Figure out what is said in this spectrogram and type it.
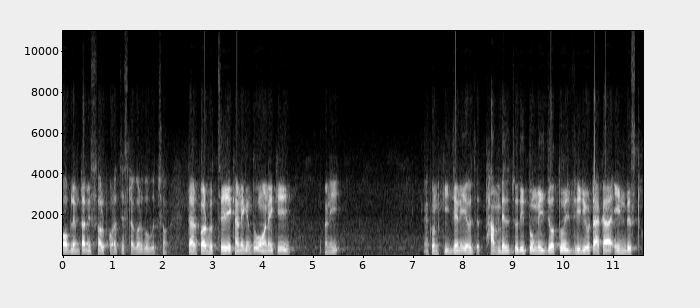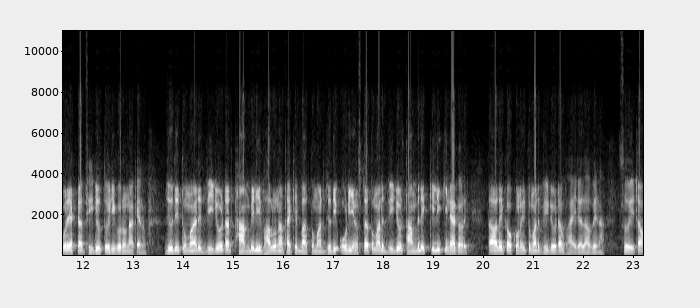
প্রবলেমটা আমি সলভ করার চেষ্টা করব, বুঝছ? তারপর হচ্ছে এখানে কিন্তু অনেকেই মানে এখন কি জানি হচ্ছে থাম্বেল। যদি তুমি যতই ভিডিও টাকা ইনভেস্ট করে একটা ভিডিও তৈরি করো না কেন, যদি তোমার ভিডিওটার থাম্বেলই ভালো না থাকে বা তোমার যদি অডিয়েন্সটা তোমার ভিডিওর থাম্বেলে ক্লিকই না করে, তাহলে কখনোই তোমার ভিডিওটা ভাইরাল হবে না। সো এটাও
